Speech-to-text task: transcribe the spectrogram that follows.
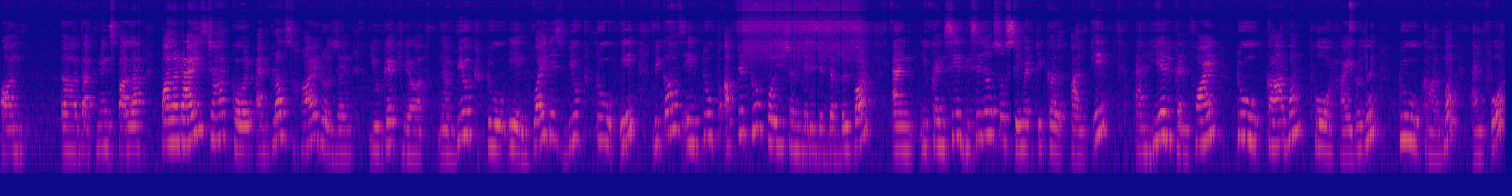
on uh, that means pala, palladized charcoal and plus hydrogen you get here uh, but 2 in. Why it is but 2 in? Because in two after two position there is a double bond and you can see this is also symmetrical alkene and here you can find 2 carbon 4 hydrogen 2 carbon and 4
